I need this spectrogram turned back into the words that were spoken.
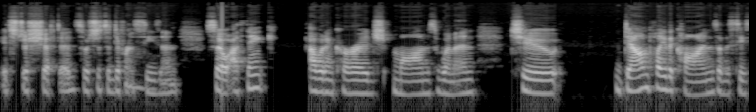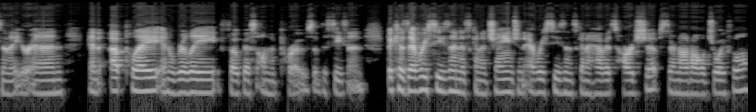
It's just shifted. So it's just a different mm-hmm. season. So I think I would encourage moms, women to downplay the cons of the season that you're in and upplay and really focus on the pros of the season because every season is going to change and every season is going to have its hardships. They're not all joyful.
